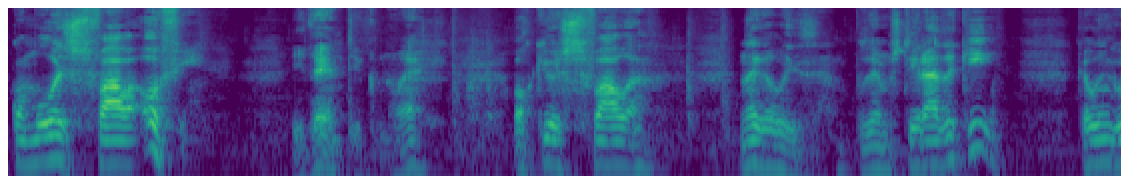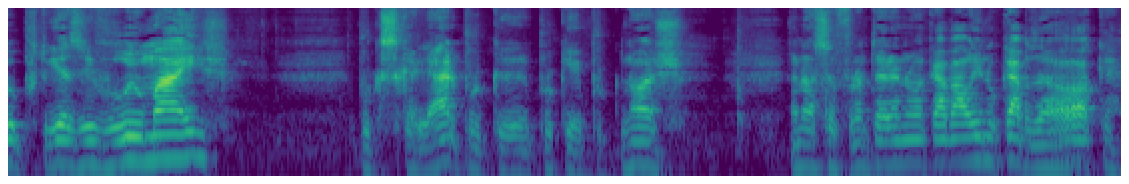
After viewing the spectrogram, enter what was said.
como hoje se fala, enfim, idêntico, não é? Ao que hoje se fala na Galiza. Podemos tirar daqui que a língua portuguesa evoluiu mais, porque se calhar, porque, porquê? Porque nós, a nossa fronteira não acaba ali no Cabo da Roca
